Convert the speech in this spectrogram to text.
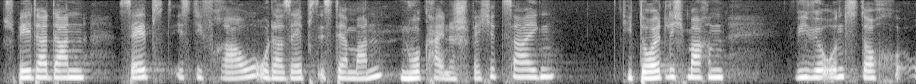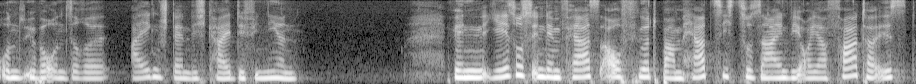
Später dann, selbst ist die Frau oder selbst ist der Mann, nur keine Schwäche zeigen, die deutlich machen, wie wir uns doch über unsere Eigenständigkeit definieren. Wenn Jesus in dem Vers aufführt, barmherzig zu sein, wie euer Vater ist,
